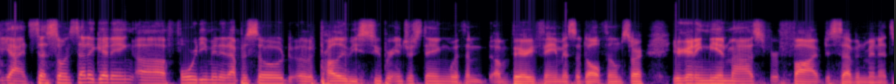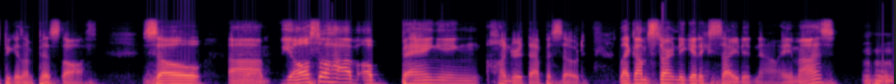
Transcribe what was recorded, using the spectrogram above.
Yeah instead so instead of getting a 40 minute episode it would probably be super interesting with an, a very famous adult film star. You're getting me and maz for five to seven minutes because i'm pissed off. So um, we also have a banging 100th episode. Like i'm starting to get excited now. Hey maz? Hmm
